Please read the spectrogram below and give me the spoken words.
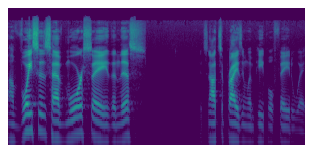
uh, voices have more say than this, it's not surprising when people fade away.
